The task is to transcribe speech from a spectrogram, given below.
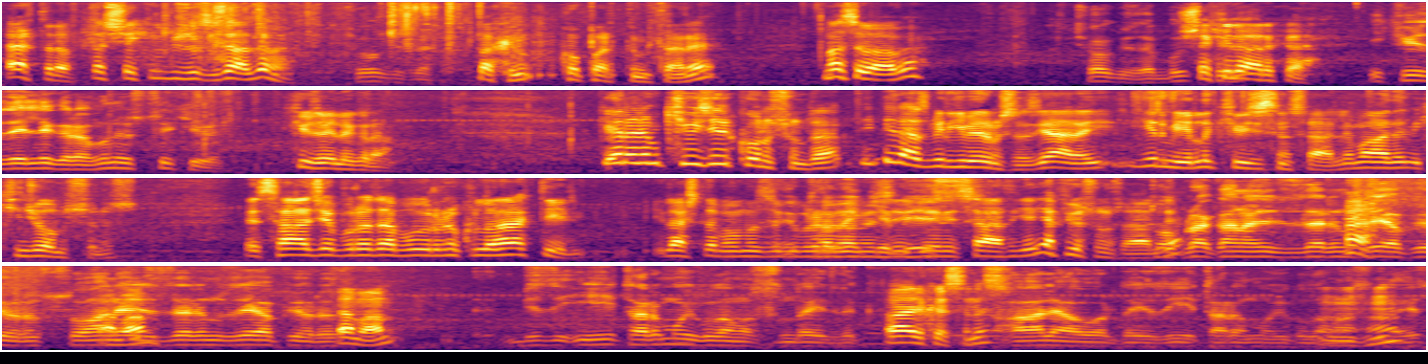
Her tarafta şekil güzel, güzel değil mi? çok güzel. Bakın koparttım bir tane. Nasıl abi? Çok güzel. Bu Şekil kivi harika. 250 gramın üstü kivi. 250 gram. Gelelim kivicilik konusunda. Bir- Biraz bilgi verir misiniz? Yani 20 yıllık kivicisiniz hali. Madem ikinci olmuşsunuz. E sadece burada bu ürünü kullanarak değil. ilaçlamamızı, E, gübrelememizi, geri saati yapıyorsunuz hali. Toprak analizlerimizi yapıyoruz. Su Tamam. analizlerimizi yapıyoruz. Tamam. Biz iyi tarım uygulamasındaydık. Harikasınız. Hala oradayız. iyi tarım uygulamasındayız.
